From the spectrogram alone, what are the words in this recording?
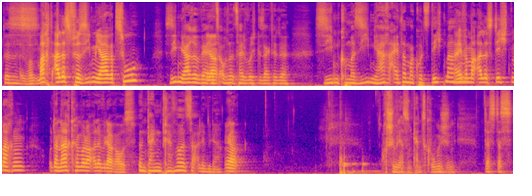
Das ist... also macht alles für sieben Jahre zu. Sieben Jahre wäre Ja. jetzt auch eine Zeit, wo ich gesagt hätte, 7,7 Jahre einfach mal kurz dicht machen. Einfach mal alles dicht machen und danach können wir doch alle wieder raus. Und dann treffen wir uns doch alle wieder. Ja. Auch schon wieder so einen ganz komischen, dass das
